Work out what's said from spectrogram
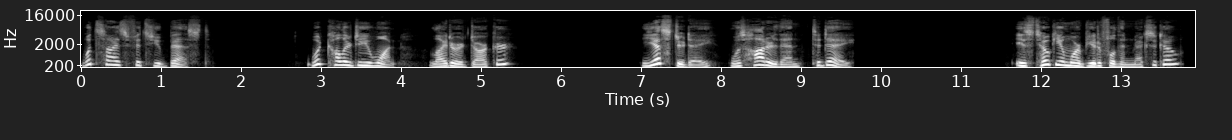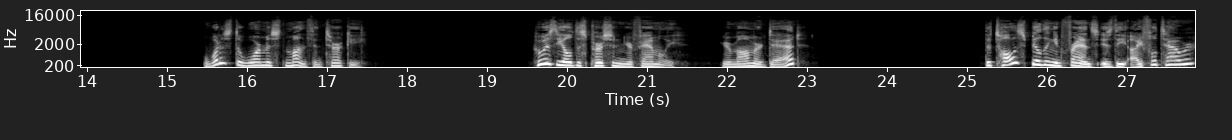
What size fits you best? What color do you want, lighter or darker? Yesterday was hotter than today. Is Tokyo more beautiful than Mexico? What is the warmest month in Turkey? Who is the oldest person in your family? Your mom or dad? The tallest building in France is the Eiffel Tower?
